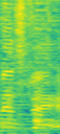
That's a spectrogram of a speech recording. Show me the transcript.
mystery.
